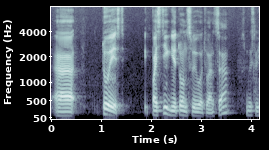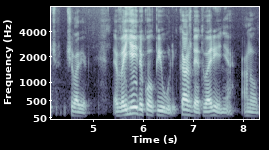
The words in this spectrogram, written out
А, то есть, постигнет он своего Творца, в смысле человек, Вейейда кол пиули. Каждое творение, оно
